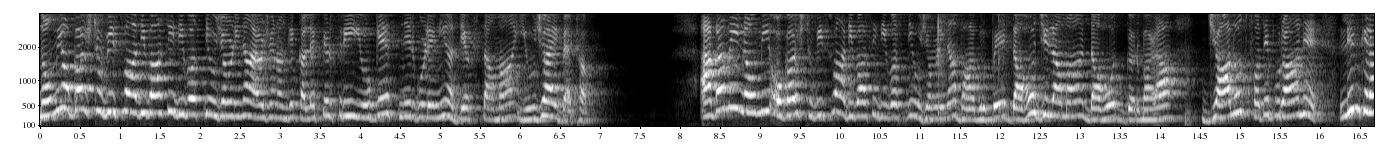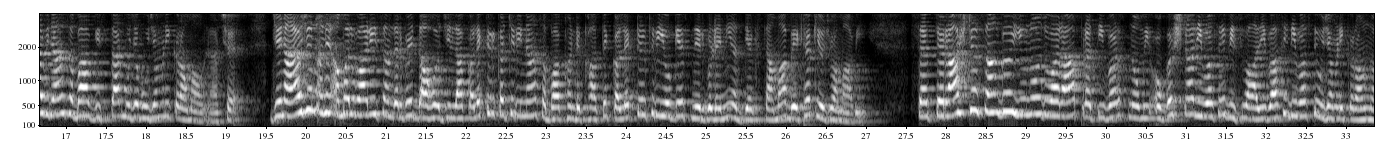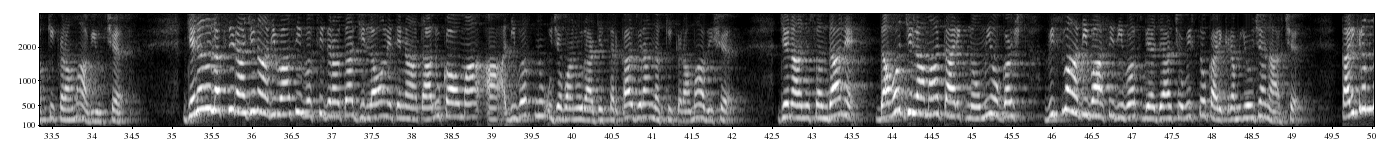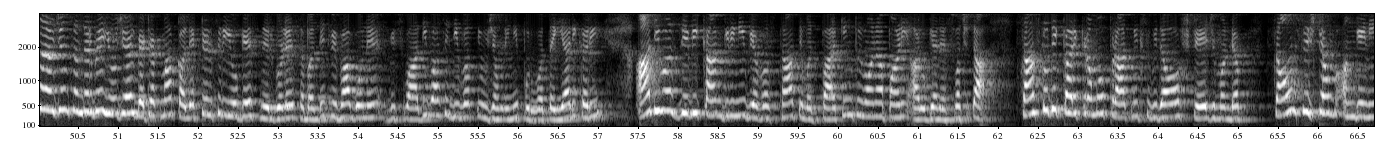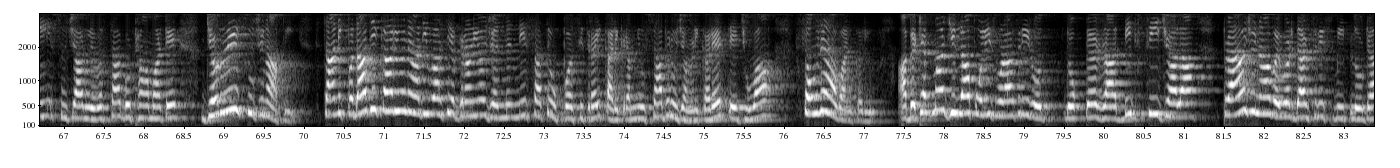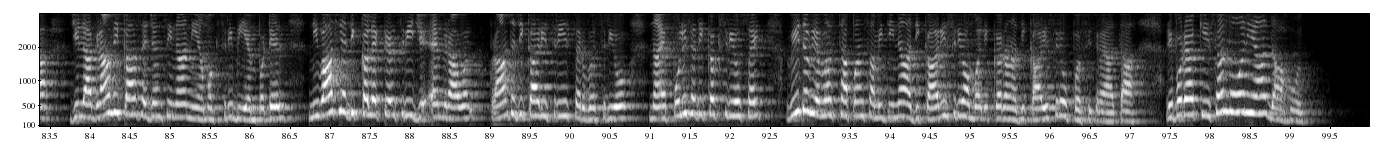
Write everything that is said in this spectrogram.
નવમી ઓગસ્ટ વિશ્વ આદિવાસી દિવસની ઉજવણીના આયોજન અંગે કલેક્ટર શ્રી યોગેશ નિર્ગુડેની અધ્યક્ષતામાં યોજાઈ બેઠક. આગામી નવમી ઓગસ્ટ વિશ્વ આદિવાસી દિવસની ઉજવણીના ભાગરૂપે દાહોદ જિલ્લામાં દાહોદ, ગરબાડા, જાલોદ, ફતેપુરા અને લીમખેડા વિધાનસભા વિસ્તાર મુજબ ઉજવણી કરવામાં આવનાર છે. જેના આયોજન અને અમલવારી સંદર્ભે દાહોદ જિલ્લા કલેક્ટર કચેરીના સભાખંડ ખાતે કલેક્ટર શ્રી યોગેશ નિર્ગુડેની અધ્યક્ષતામાં બેઠક યોજવામાં આવી. સંયુક્ત રાષ્ટ્ર સંઘ યુનો દ્વારા પ્રતિવર્ષ નવમી ઓગસ્ટના દિવસે વિશ્વ આદિવાસી દિવસની ઉજવણી કરવાનું નક્કી કરવામાં આવ્યું છે. જેને અનુલક્ષી રાજ્યના આદિવાસી વસ્તી ધરાવતા જિલ્લાઓ અને તેના તાલુકાઓમાં આ દિવસનું ઉજવવાનું રાજ્ય સરકાર દ્વારા નક્કી કરવામાં આવ્યું છે. જેના અનુસંધાને દાહોદ જિલ્લામાં તારીખ નવમી ઓગસ્ટ વિશ્વ આદિવાસી દિવસ બે હજાર ચોવીસનો કાર્યક્રમ યોજાનાર છે. કાર્યક્રમના આયોજન સંદર્ભે યોજાયેલ બેઠકમાં કલેક્ટર શ્રી યોગેશ નિર્ગોળે સંબંધિત વિભાગોને વિશ્વ આદિવાસી દિવસની ઉજવણીની પૂર્વ તૈયારી કરી. આ દિવસ જેવી કામગીરીની વ્યવસ્થા તેમજ પાર્કિંગ પીવાના પાણી, આરોગ્ય અને સ્વચ્છતા સાંસ્કૃતિક કાર્યક્રમો, પ્રાથમિક સુવિધાઓ, સ્ટેજ મંડપ, સાઉન્ડ સિસ્ટમ અંગેની સુચારુ વ્યવસ્થા ગોઠવવા માટે જરૂરી સૂચના આપી. સ્થાનિક પદાધિકારીઓ અને આદિવાસી અગ્રણીઓ જનમેદની સાથે ઉપસ્થિત રહી કાર્યક્રમની ઉત્સાહભેર ઉજવણી કરે તે જોવા સૌને આહવાન કર્યું. આ બેઠકમાં જિલ્લા પોલીસ વડા શ્રી ડોક્ટર રાજદીપસિંહ ઝાલા પ્રાયોજના વહીવટદાર શ્રી સ્મિત લોઢા, જિલ્લા ગ્રામ વિકાસ એજન્સીના નિયામક શ્રી બી એમ પટેલ, નિવાસી અધિક કલેક્ટર શ્રી જે એમ રાવલ, પ્રાંત અધિકારી શ્રી સર્વશ્રીઓ, નાયબ પોલીસ અધિક્ષક સહિત વિવિધ વ્યવસ્થાપન સમિતિના અધિકારીશ્રીઓ, અમલીકરણ અધિકારીશ્રીઓ ઉપસ્થિત રહ્યા હતા. રિપોર્ટર કિશન મોહનિયા દાહોદ.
